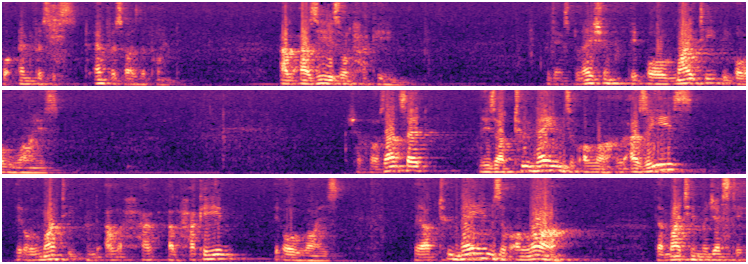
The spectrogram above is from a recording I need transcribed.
for emphasis, to emphasize the point. Al-Aziz al-Hakim. With explanation, the Almighty, the All-Wise. Shaykh Fawzan said, these are two names of Allah, Al-Aziz, the Almighty, and Al-Hakim, the All-Wise. They are two names of Allah, the Mighty and Majestic,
